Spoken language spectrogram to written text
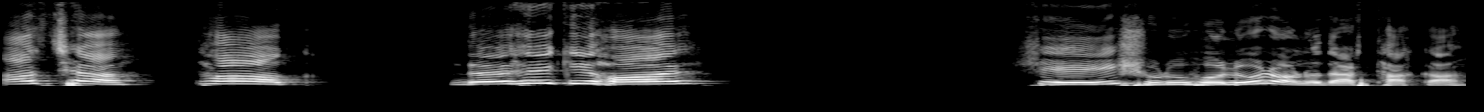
আচ্ছা থাক, দেহে কি হয়? সেই শুরু হলো রণদার থাকা।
